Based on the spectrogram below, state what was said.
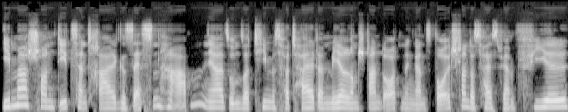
immer schon dezentral gesessen haben, ja, also unser Team ist verteilt an mehreren Standorten in ganz Deutschland. Das heißt, wir haben viel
